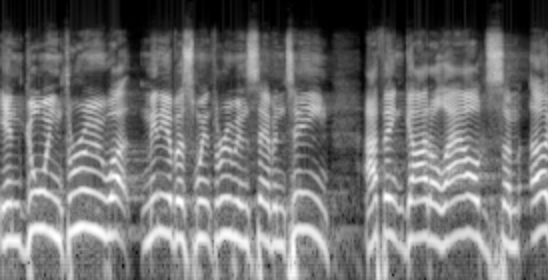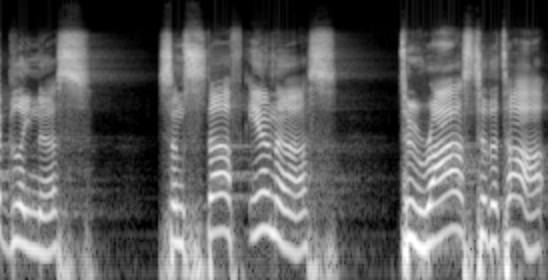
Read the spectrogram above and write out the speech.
in going through what many of us went through in 17, I think God allowed some ugliness, some stuff in us to rise to the top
